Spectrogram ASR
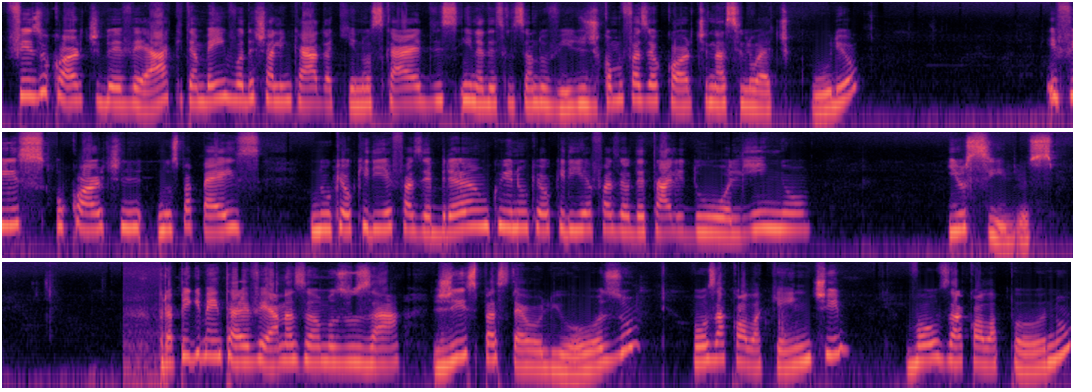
Fiz o corte do EVA, que também vou deixar linkado aqui nos cards e na descrição do vídeo, de como fazer o corte na silhuete Curio. E fiz o corte nos papéis, no que eu queria fazer branco e no que eu queria fazer o detalhe do olhinho e os cílios. Para pigmentar EVA, nós vamos usar giz pastel oleoso, vou usar cola quente, vou usar cola pano.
